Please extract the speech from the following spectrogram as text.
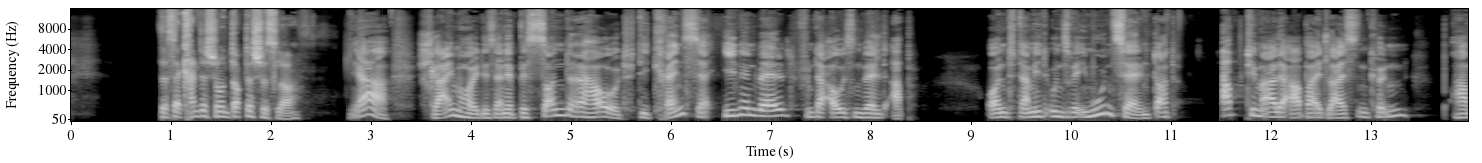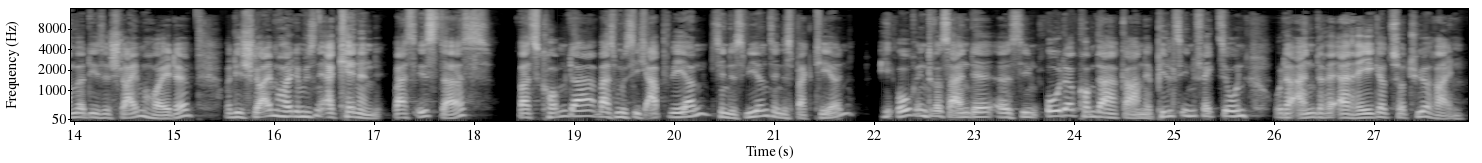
das erkannte schon Dr. Schüssler. Ja, Schleimhaut ist eine besondere Haut, die grenzt der Innenwelt von der Außenwelt ab. Und damit unsere Immunzellen dort optimale Arbeit leisten können, haben wir diese Schleimhäute. Und die Schleimhäute müssen erkennen, was ist das? Was kommt da? Was muss ich abwehren? Sind es Viren? Sind es Bakterien? Hochinteressante äh, sind, oder kommt da gar eine Pilzinfektion oder andere Erreger zur Tür rein?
